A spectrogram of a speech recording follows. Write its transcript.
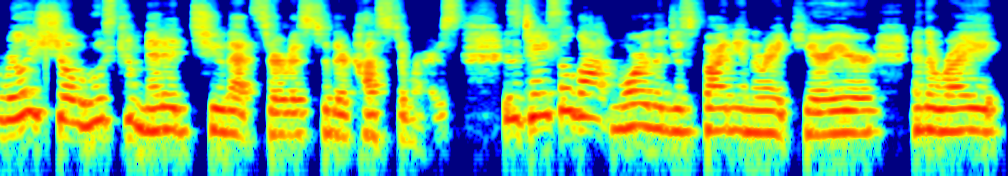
really show who's committed to that service to their customers. Because it takes a lot more than just finding the right carrier and the right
